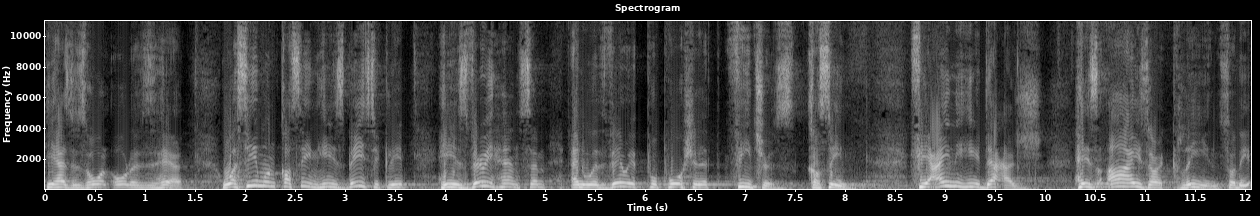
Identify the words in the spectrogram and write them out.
He has his whole, all of his hair. وسيم قصيم, he is basically, he is very handsome and with very proportionate features. قصيم. في عينه دعج. His eyes are clean, so the,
